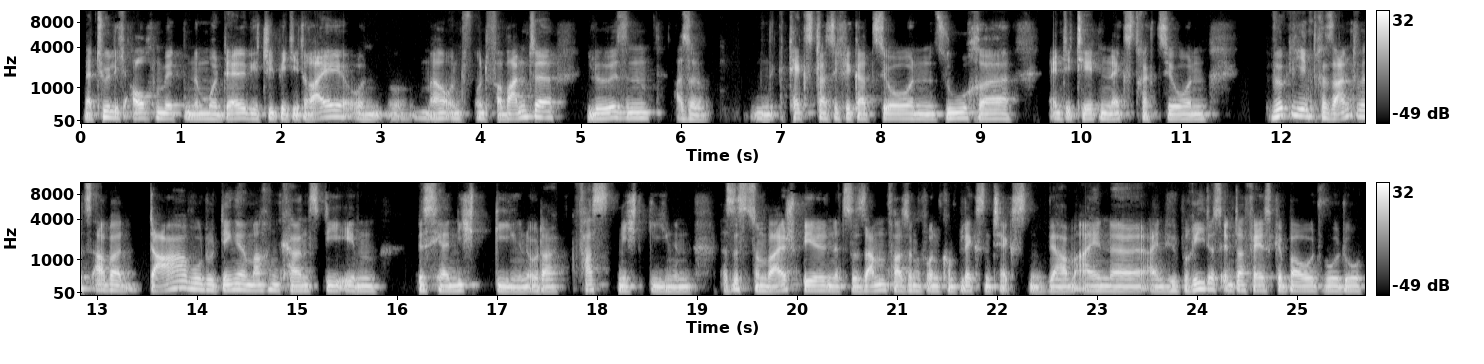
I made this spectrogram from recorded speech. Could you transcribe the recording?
natürlich auch mit einem Modell wie GPT-3 und, ja, und, und Verwandte lösen. Also Textklassifikation, Suche, Entitätenextraktion. Wirklich interessant wird es aber da, wo du Dinge machen kannst, die eben bisher nicht gingen oder fast nicht gingen. Das ist zum Beispiel eine Zusammenfassung von komplexen Texten. Wir haben eine, ein hybrides Interface gebaut, wo du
